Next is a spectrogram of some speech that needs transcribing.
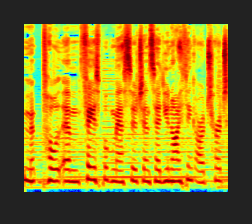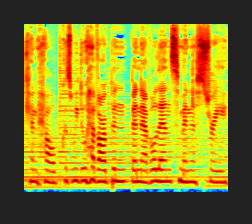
um, Facebook message and said, you know, I think our church can help because we do have our benevolence ministry.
